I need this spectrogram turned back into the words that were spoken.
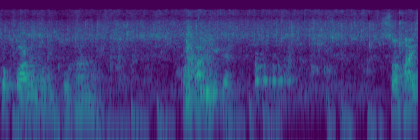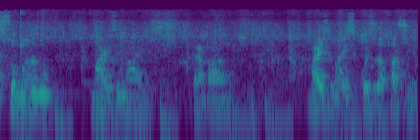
Conforme vamos empurrando com a barriga, só vai somando mais e mais trabalho, mais e mais coisas a fazer.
